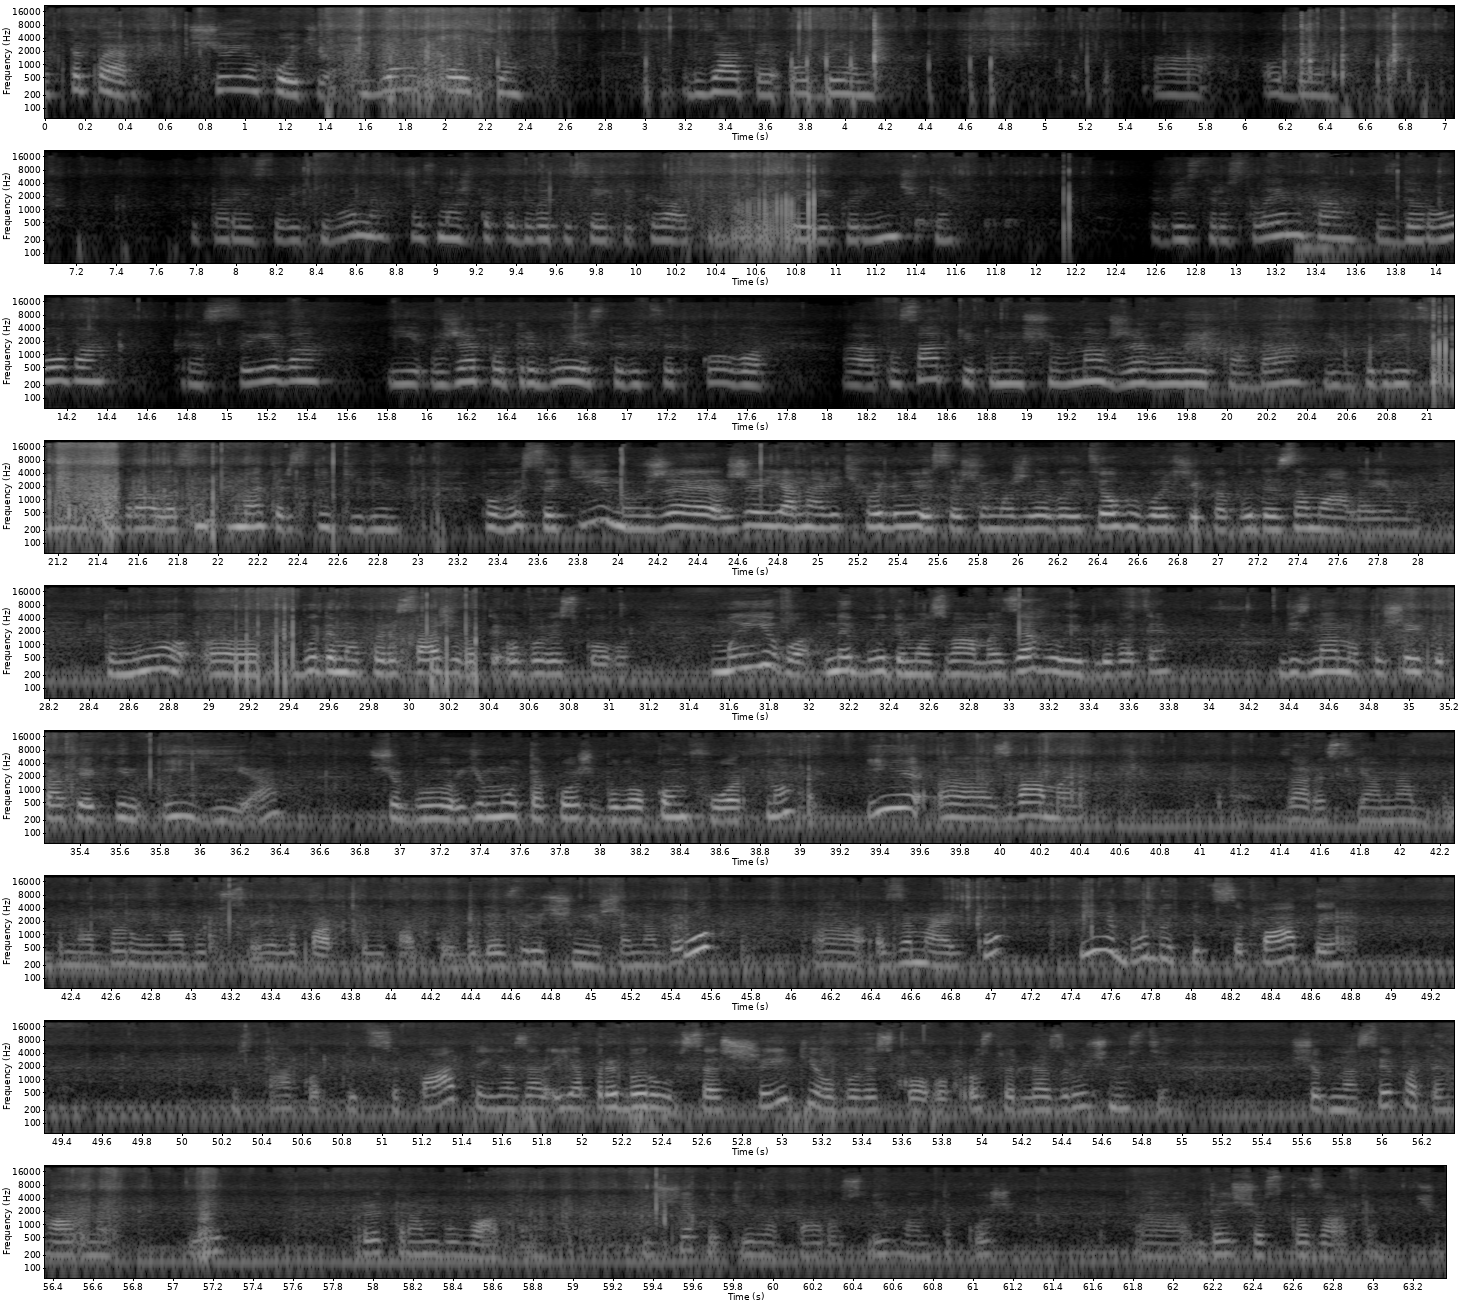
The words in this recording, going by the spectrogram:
Тепер, що я хочу? Я хочу взяти один, один кіпарисові ківони. Ось можете подивитися, які класні, красиві корінчики. Тобі рослинка здорова, красива і вже потребує 100% е, посадки, тому що вона вже велика. Да? І подивіться, я не забрала сантиметр, скільки він по висоті. Ну вже, вже я навіть хвилююся, що можливо і цього горщика буде замало йому. Тому е, будемо пересаджувати обов'язково. Ми його не будемо з вами заглиблювати. Візьмемо пошийку так, як він і є, щоб йому також було комфортно. І е, з вами Зараз я наберу, мабуть, свою лопатку. Лопаткою буде зручніше наберу е, земельку і буду підсипати. Ось так от підсипати. Я, зараз, я приберу все з шийки обов'язково, просто для зручності, щоб насипати гарно і притрамбувати. І ще хотіла пару слів вам також е, дещо сказати, щоб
